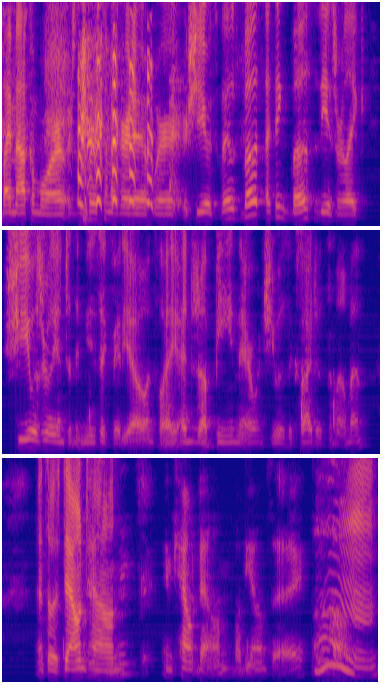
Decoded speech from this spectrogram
by Macklemore, which is the first time I heard it. Where she was, it was both. I think both of these were like she was really into the music video, and so I ended up being there when she was excited at the moment. And so it was downtown and Countdown by Beyonce. Mm. Um,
